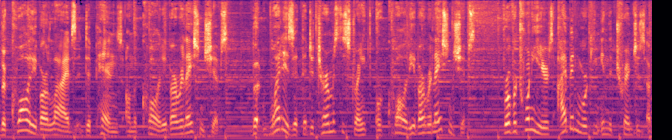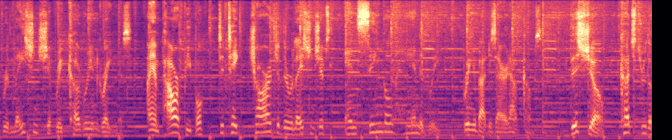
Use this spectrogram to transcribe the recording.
The quality of our lives depends on the quality of our relationships. But what is it that determines the strength or quality of our relationships? For over 20 years, I've been working in the trenches of relationship recovery and greatness. I empower people to take charge of their relationships and single handedly bring about desired outcomes. This show cuts through the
